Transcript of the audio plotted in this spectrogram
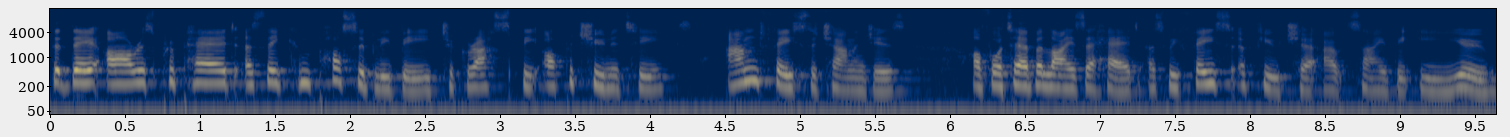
That they are as prepared as they can possibly be to grasp the opportunities and face the challenges of whatever lies ahead as we face a future outside the EU.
